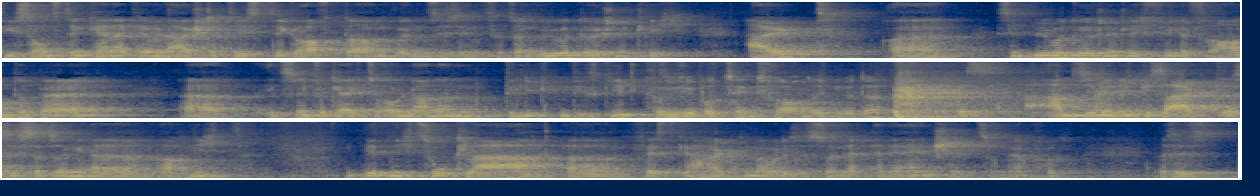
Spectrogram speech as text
die sonst in keiner Kriminalstatistik auftauchen würden. Sie sind sozusagen überdurchschnittlich alt, äh, sind überdurchschnittlich viele Frauen dabei. Äh, jetzt im Vergleich zu allen anderen Delikten, die es gibt. Von wie viel Prozent Frauen reden wir da? Das haben Sie mir nicht gesagt, das ist sozusagen äh, auch nicht, wird nicht so klar äh, festgehalten, aber das ist so eine, eine Einschätzung einfach. Das ist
